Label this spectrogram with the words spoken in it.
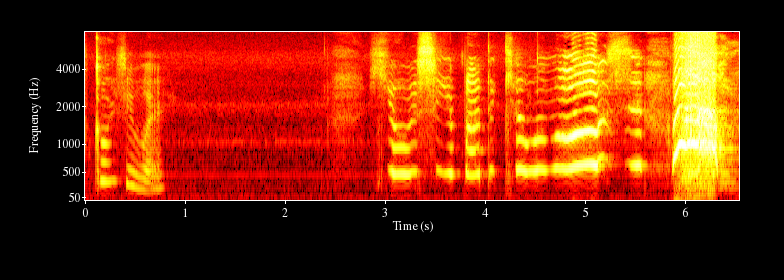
Of course you were. Yo, she about to kill him. Oh shit! Ah!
